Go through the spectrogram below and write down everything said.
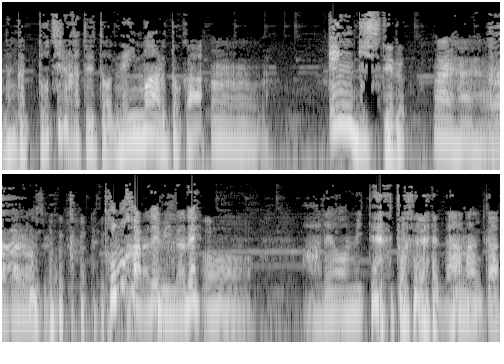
なんかどちらかというと、ネイマールとか、うんうん。演技してる。はいはいはい、わかりますよ。飛ぶからね、みんなね。うん。あれを見てるとね、なんか、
